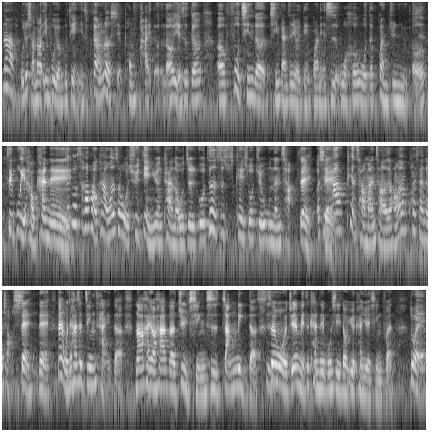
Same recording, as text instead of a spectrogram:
那我就想到英部有一部电影是非常热血澎湃的，然后也是跟呃父亲的情感之间有一点关联，是我和我的冠军女儿。这部也好看呢。这部超好看，我那时候我去电影院看呢，我真我真的是可以说绝无能场，对，而且对它片长蛮长的，好像快三个小时。对对，但我觉得它是精彩的，然后还有它的剧情是张力的，所以我觉得每次看这部戏都越看越兴奋。对，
